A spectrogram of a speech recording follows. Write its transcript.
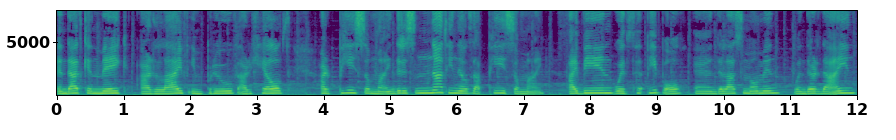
and that can make our life improve, our health our peace of mind. There is nothing else but peace of mind. I've been with people and the last moment when they're dying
